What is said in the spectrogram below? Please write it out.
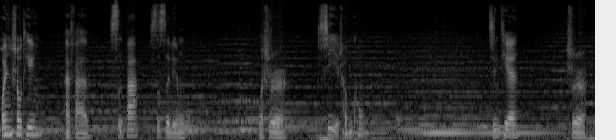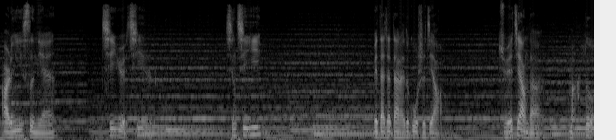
欢迎收听 FM 四八四四零五，我是西已成空。今天是二零一四年七月七日，星期一。为大家带来的故事叫《倔强的马勒》。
